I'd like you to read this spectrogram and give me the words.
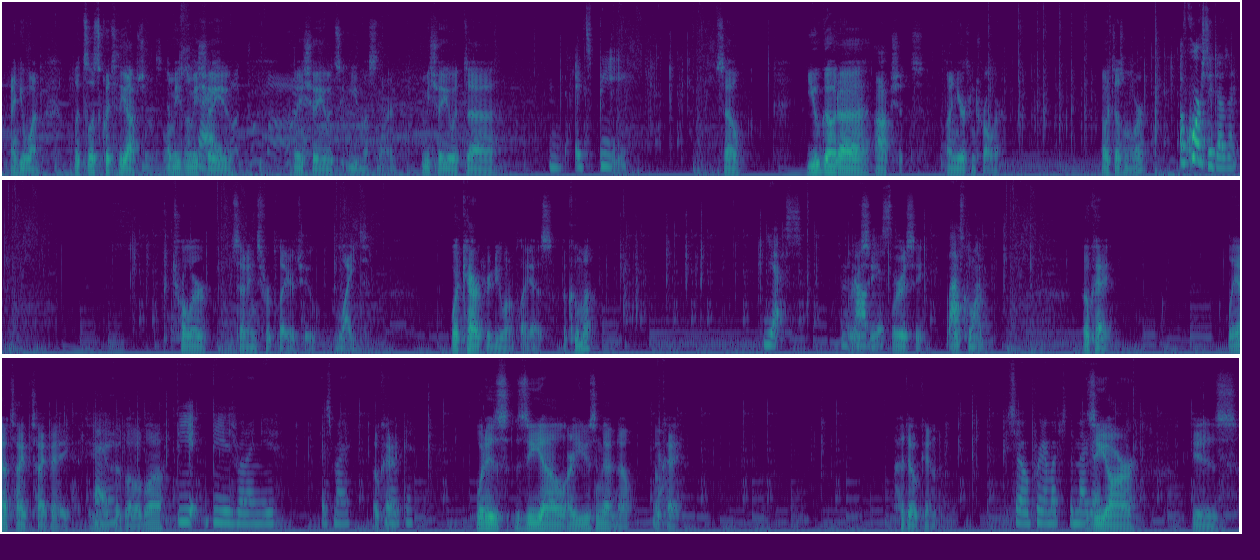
And you won. Let's let's quit to the options. Let me let me show you. Let me show you what you must learn. Let me show you what. Uh, it's B. so, you go to options on your controller. Oh, it doesn't work. Of course it doesn't. Controller settings for player two. Light. What character do you want to play as? Akuma? Yes. I mean Where is obvious. he? Where is he? Last Akuma. one. Okay. Layout type type A. You A. put blah blah blah. B B is what I need. As my Okay. What is ZL? Are you using that? No. No. Okay. Hadoken. So pretty much the mega. ZR is.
